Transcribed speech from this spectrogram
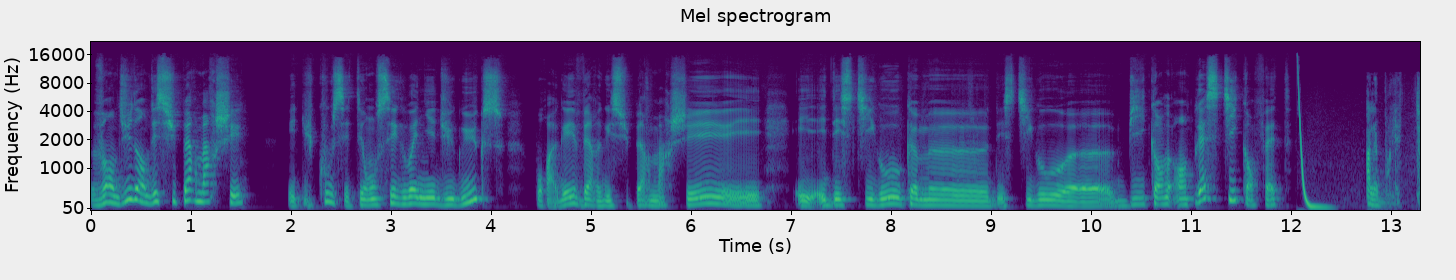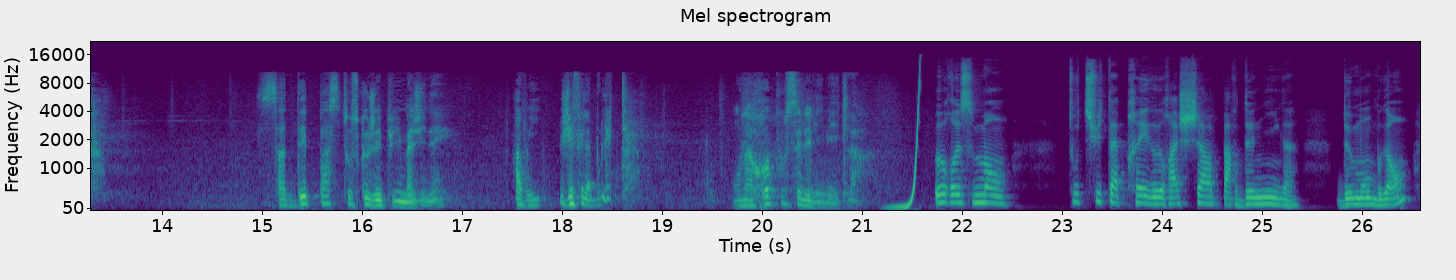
vendus dans des supermarchés. Et du coup, c'était, on s'éloignait du luxe pour aller vers les supermarchés et, des stylos comme euh, des stylos bic en, en, plastique, en fait. À la boulette. Ça dépasse tout ce que j'ai pu imaginer. Ah oui, j'ai fait la boulette. On a repoussé les limites, là. Heureusement, tout de suite après le rachat par Denig de Montblanc,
